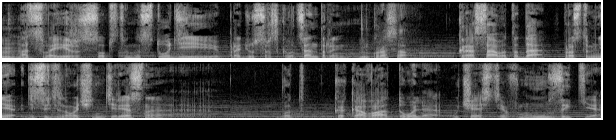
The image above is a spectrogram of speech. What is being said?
Мгм. от своей же, собственно, студии, продюсерского центра. Ну, красава. Красава-то да. Просто мне действительно очень интересно, э, вот какова доля участия в музыке,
